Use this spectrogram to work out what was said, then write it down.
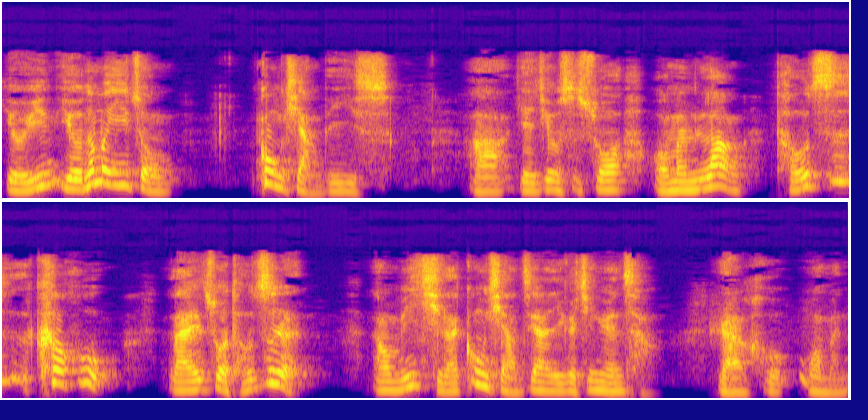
有一有那么一种共享的意思。啊，也就是说，我们让投资客户来做投资人，那我们一起来共享这样一个晶圆厂，然后我们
